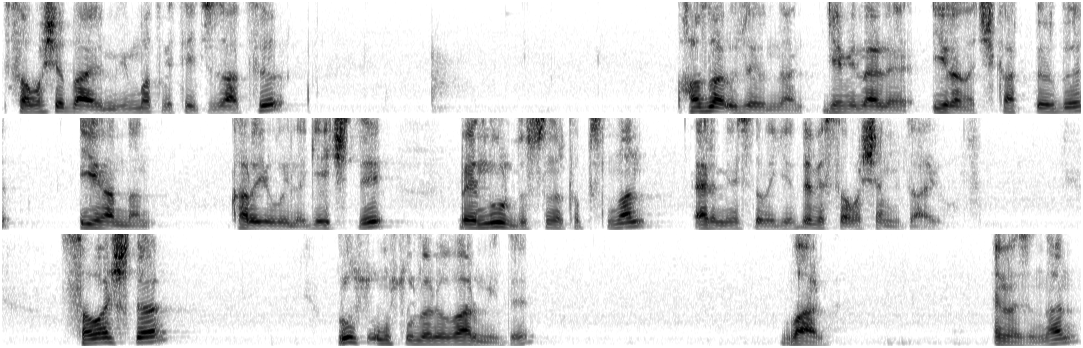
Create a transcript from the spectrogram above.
savaşa dair mühimmat ve teçhizatı Hazar üzerinden gemilerle İran'a çıkarttırdı. İran'dan karayoluyla geçti ve Nurdu sınır kapısından Ermenistan'a girdi ve savaşa müdahil oldu. Savaşta Rus unsurları var mıydı? Vardı. En azından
